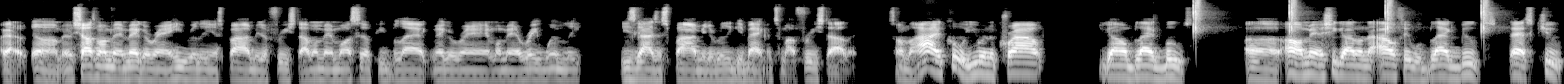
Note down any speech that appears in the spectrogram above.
I got um, and shout out to my man Mega Ran. He really inspired me to freestyle. My man Marcel P. Black, Mega Ran, my man Ray Wimley. These guys inspired me to really get back into my freestyling. So I'm like, all right, cool. You in the crowd. You got on black boots. Uh, oh man, she got on the outfit with black boots. That's cute.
